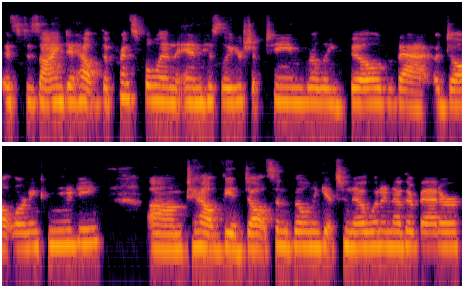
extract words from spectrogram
it's designed to help the principal and, and his leadership team really build that adult learning community um, to help the adults in the building get to know one another better.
